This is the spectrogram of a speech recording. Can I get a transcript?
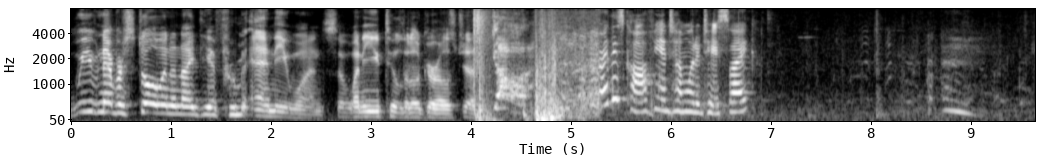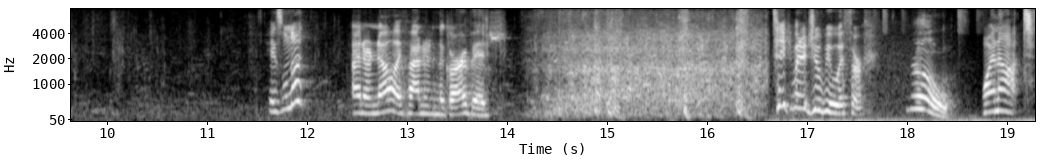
we've never stolen an idea from anyone. So why don't you two little girls just. Go. Try this coffee and tell me what it tastes like. Hazelnut? I don't know. I found it in the garbage. Take me to juvie with her. No, Why not?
